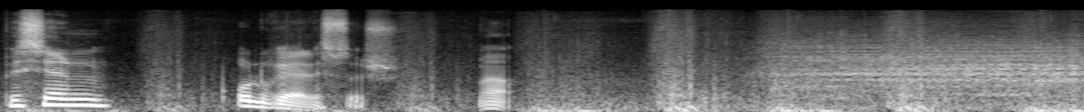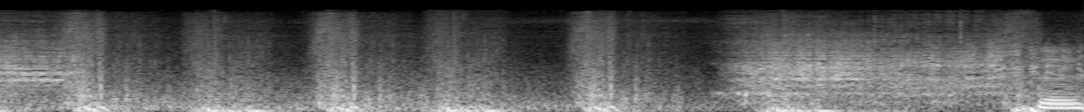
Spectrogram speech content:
Bisschen unrealistisch. Ja. Hm.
